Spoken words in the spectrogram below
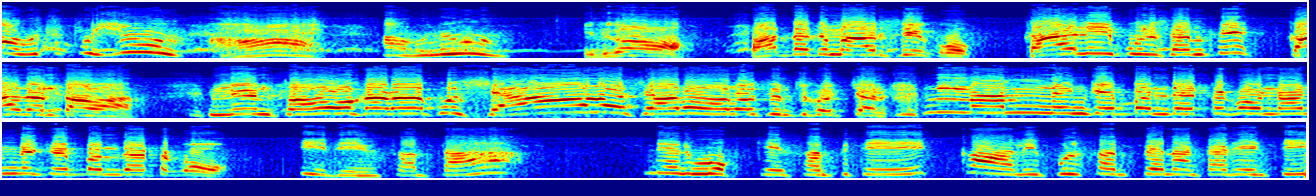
అవును పుల్లు. అవును. ఇదిగో పద్ధతి మార్చేకు ఖాళీ పులుసు చంపి కాదంటావా? నేను చావకరాకు చాలా చాలా ఆలోచించుకొచ్చాను. నన్ను ఇంక ఇబ్బంది ఎట్టకో నన్ను ఇంక ఇబ్బంది ఎట్టకో ఇదేం సంత? నేను మొక్కే చంపితే ఖాళీ పులుసు చంపానంటాడేంటి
